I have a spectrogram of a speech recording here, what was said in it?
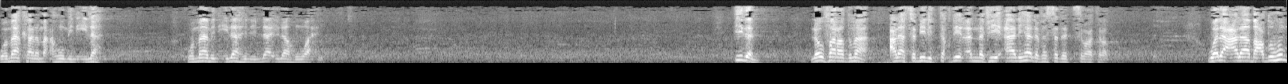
وما كان معه من إله. وما من إله إلا إله واحد. إذا لو فرضنا على سبيل التقدير أن في آلهة لفسدت السماوات والأرض ولا على بعضهم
